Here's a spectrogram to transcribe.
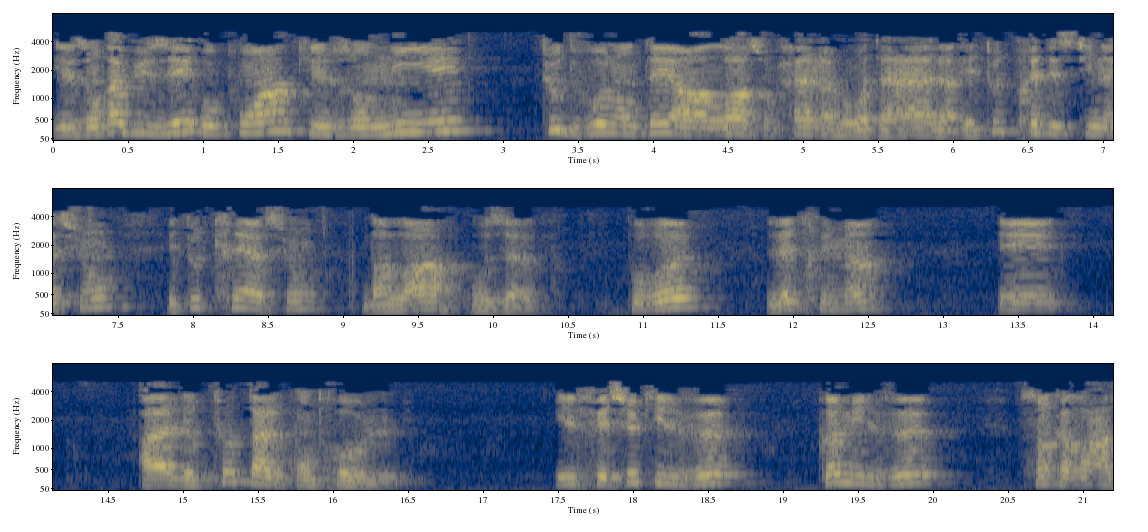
Ils ont abusé au point qu'ils ont nié toute volonté à Allah subhanahu wa ta'ala et toute prédestination et toute création d'Allah aux œuvres. Pour eux, l'être humain est, a le total contrôle. Il fait ce qu'il veut, comme il veut, sans qu'Allah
